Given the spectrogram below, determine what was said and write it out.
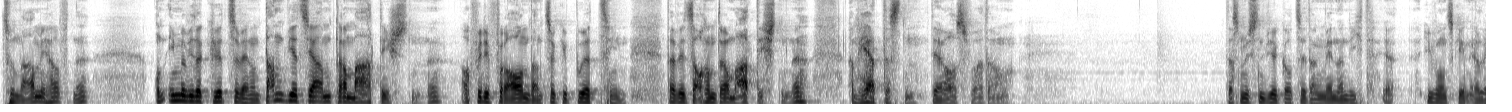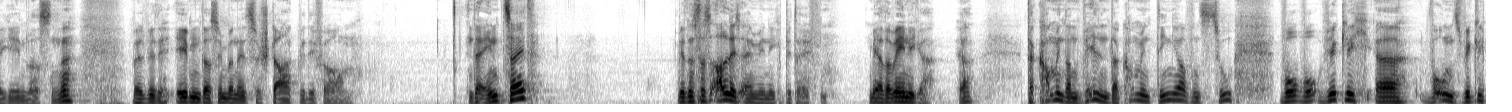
tsunamihaft. Ne? Und immer wieder kürzer werden. Und dann wird es ja am dramatischsten, ne? auch für die Frauen dann zur Geburt hin. Da wird es auch am dramatischsten, ne? am härtesten der Herausforderung. Das müssen wir Gott sei Dank Männer nicht ja, über uns gehen, ergehen lassen, ne? weil wir eben da sind wir nicht so stark wie die Frauen. In der Endzeit wird uns das alles ein wenig betreffen, mehr oder weniger. Ja? Da kommen dann Wellen, da kommen Dinge auf uns zu, wo, wo, wirklich, äh, wo uns wirklich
